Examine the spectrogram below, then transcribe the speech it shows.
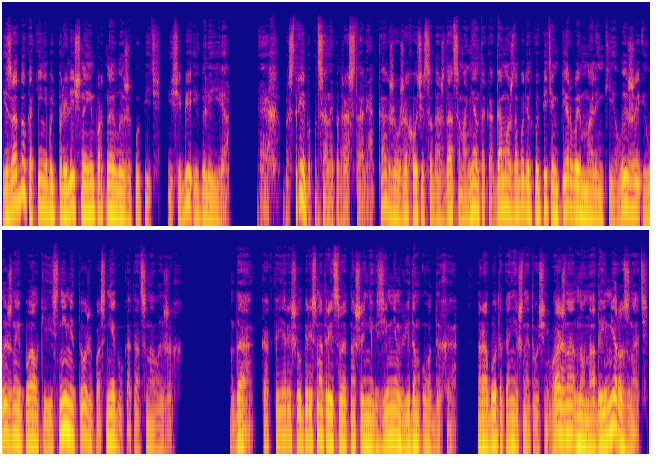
и заодно какие-нибудь приличные импортные лыжи купить и себе, и Галие. Эх, быстрее бы пацаны подрастали. Как же уже хочется дождаться момента, когда можно будет купить им первые маленькие лыжи и лыжные палки, и с ними тоже по снегу кататься на лыжах. Да, как-то я решил пересмотреть свое отношение к зимним видам отдыха. Работа, конечно, это очень важно, но надо и меру знать.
